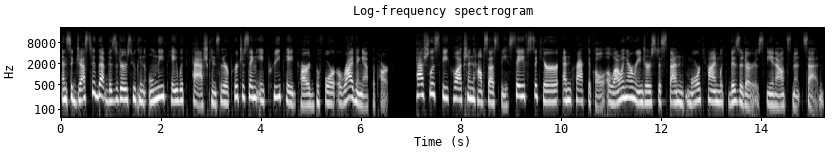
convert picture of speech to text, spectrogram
and suggested that visitors who can only pay with cash consider purchasing a prepaid card before arriving at the park. Cashless fee collection helps us be safe, secure, and practical, allowing our rangers to spend more time with visitors, the announcement said.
